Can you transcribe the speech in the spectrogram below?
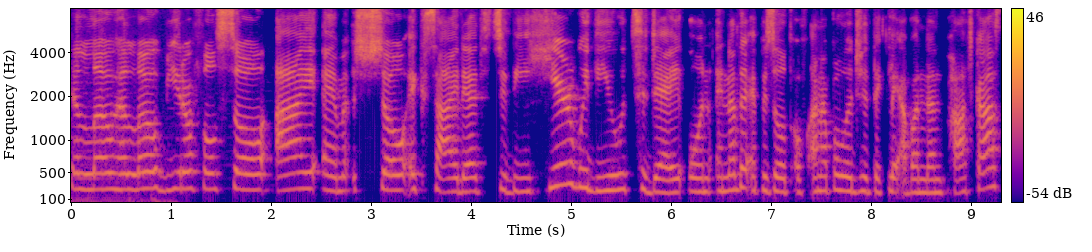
Hello, hello, beautiful soul. I am so excited to be here with you today on another episode of Unapologetically Abundant podcast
